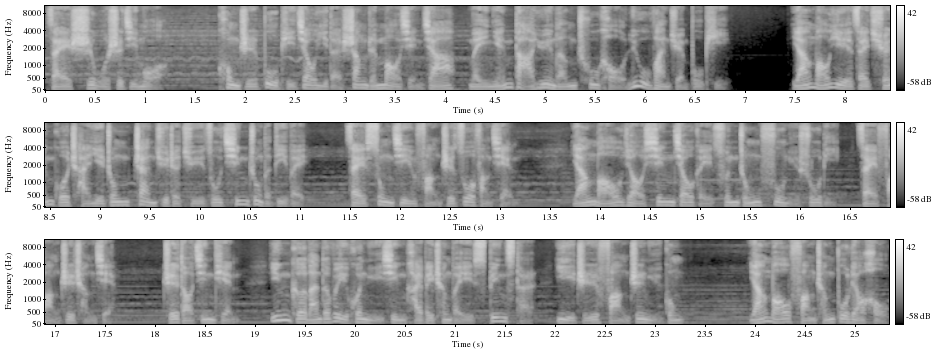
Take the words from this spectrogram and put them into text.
在15世纪末，控制布匹交易的商人冒险家每年大约能出口6万卷布匹。羊毛业在全国产业中占据着举足轻重的地位。在送进纺织作坊前，羊毛要先交给村中妇女梳理，再纺织成线。直到今天，英格兰的未婚女性还被称为 spinster，一指纺织女工。羊毛纺成布料后，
